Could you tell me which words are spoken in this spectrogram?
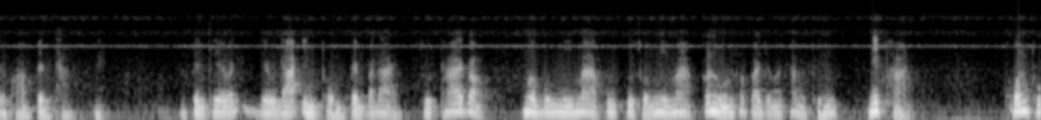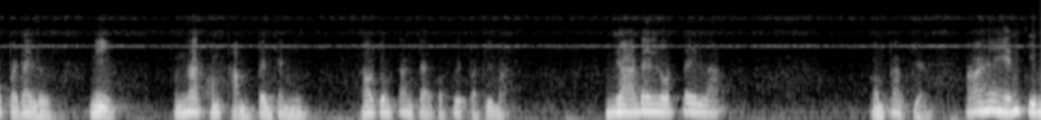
ด้วยความเป็นธรรมเป็นเทวดาอินทรมเป็นไปได้ สุดท้ายก็เมื่อบุญมีมากคุณกุศลมีมาก ก็หนุนเข้าไปจนกระทั่งถึงนิพพาน พ้นทุกไปได้เลย นี่อำนาจของธรรมเป็นเช่นนี้ เราจงตั้งใจประพฤติปฏิบัติ อย่าได้ลดได้ละความภาคเปลี่ยนเอาให้เห็นจริง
